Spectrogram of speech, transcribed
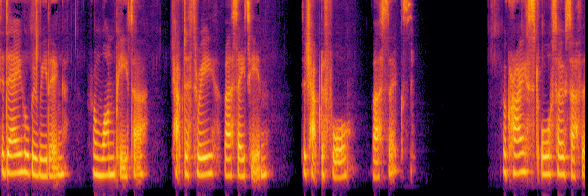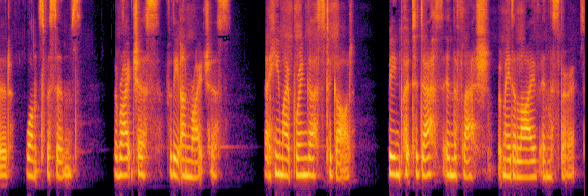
Today we'll be reading from 1 Peter chapter 3 verse 18 to chapter 4 verse 6. For Christ also suffered once for sins, the righteous for the unrighteous, that he might bring us to God, being put to death in the flesh, but made alive in the spirit,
